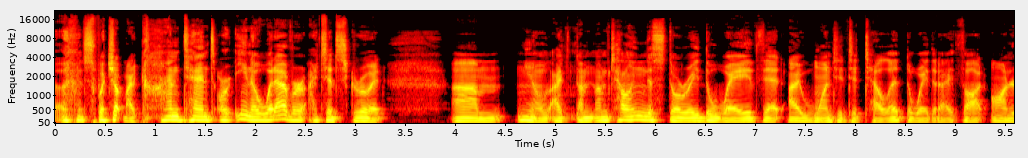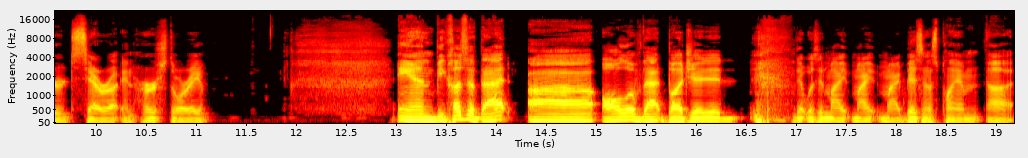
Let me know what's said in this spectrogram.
uh, switch up my content or, you know, whatever, I said, screw it. Um, you know, I, I'm, I'm telling this story the way that I wanted to tell it, the way that I thought honored Sarah and her story and because of that, uh, all of that budgeted that was in my my my business plan uh,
